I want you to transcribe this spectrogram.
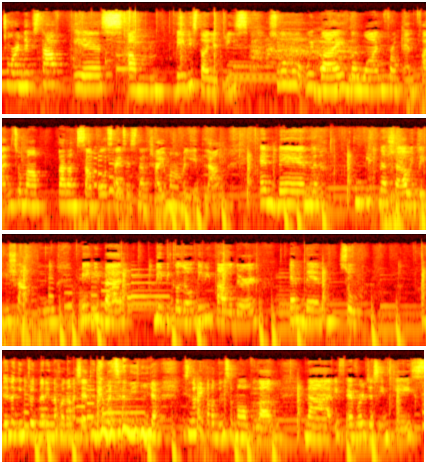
So our next stop is um, baby's toiletries. So we buy the one from Enfant. So mga parang sample sizes lang siya, yung mga maliit lang. And then, complete na siya with baby shampoo, baby bath, baby cologne, baby powder, and then soap. Then, nag-include na rin ako ng acetate de manzanilla. Kasi nakita ko dun sa mga vlog na if ever just in case,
